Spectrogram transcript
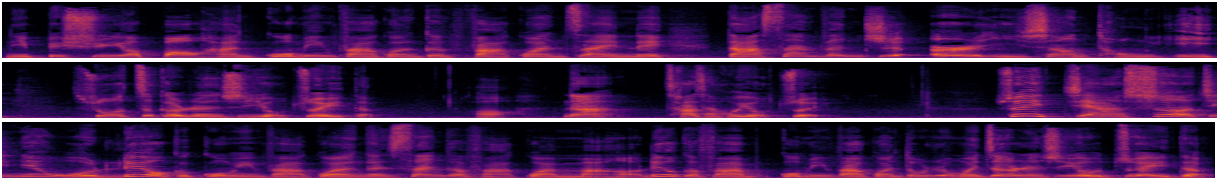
你必须要包含国民法官跟法官在内，达三分之二以上同意说这个人是有罪的，好，那他才会有罪。所以假设今天我六个国民法官跟三个法官嘛，哈，六个法国民法官都认为这个人是有罪的，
